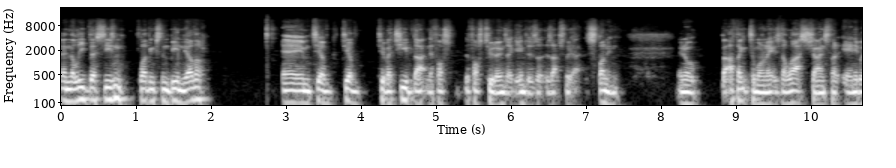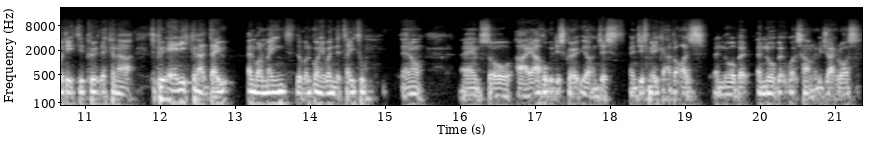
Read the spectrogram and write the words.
in the league this season. Livingston being the other. Um, to have to have to have achieved that in the first the first two rounds of games is, is absolutely stunning. You know, but I think tomorrow night is the last chance for anybody to put the kind of to put any kind of doubt in our mind that we're going to win the title. You know. Um, so I, I hope we just go out there and just and just make it about us and know about and know about what's happening with Jack Ross.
